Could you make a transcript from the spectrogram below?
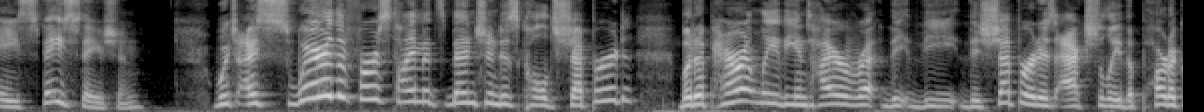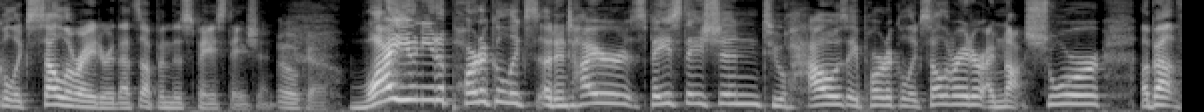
a space station which I swear the first time it's mentioned is called Shepard, but apparently the entire re- the the the Shepard is actually the particle accelerator that's up in the space station. Okay. Why you need a particle ex- an entire space station to house a particle accelerator, I'm not sure. About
